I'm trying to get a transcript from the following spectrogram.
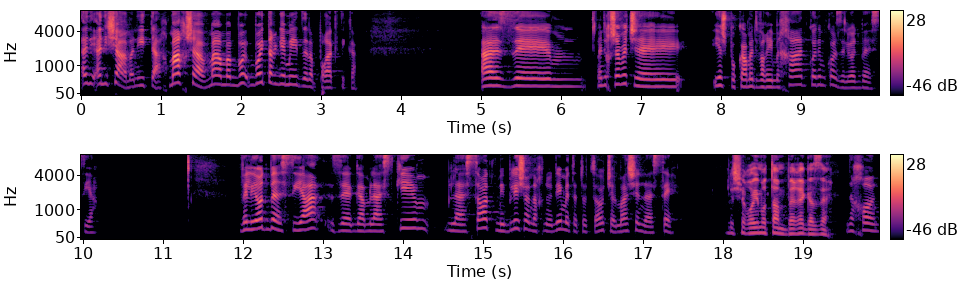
אני, אני שם, אני איתך. מה עכשיו? מה, מה, בואי, בואי תרגמי את זה לפרקטיקה. אז אמ, אני חושבת שיש פה כמה דברים. אחד, קודם כל זה להיות בעשייה. ולהיות בעשייה זה גם להסכים לעשות מבלי שאנחנו יודעים את התוצאות של מה שנעשה. בלי שרואים אותם ברגע זה. נכון.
